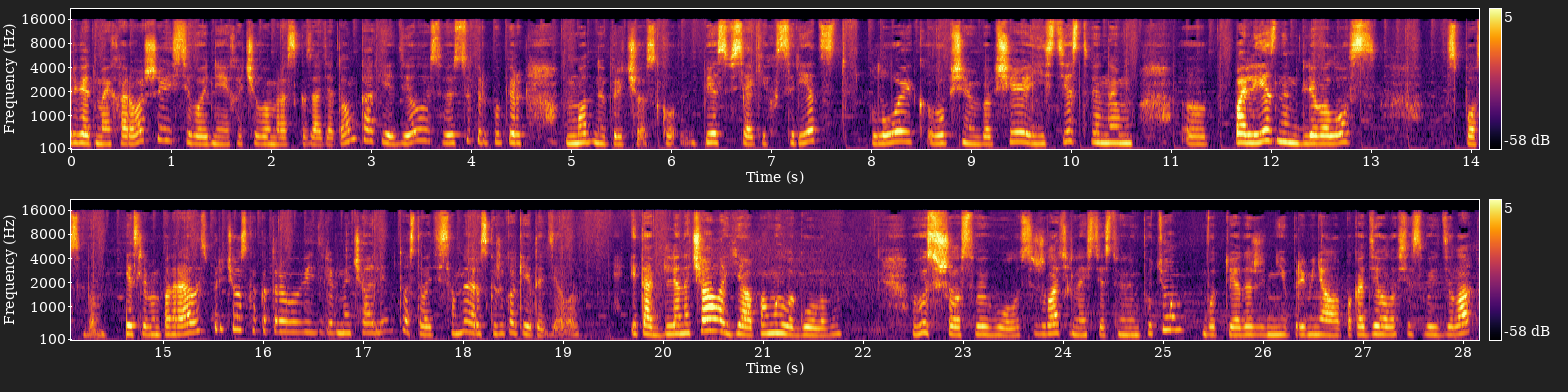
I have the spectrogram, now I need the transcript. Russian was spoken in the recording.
Привет, мои хорошие! Сегодня я хочу вам рассказать о том, как я делаю свою супер-пупер модную прическу. Без всяких средств, плоек, в общем, вообще естественным, э, полезным для волос способом. Если вам понравилась прическа, которую вы видели в начале, то оставайтесь со мной, я расскажу, как я это делаю. Итак, для начала я помыла голову, высушила свои волосы, желательно естественным путем. Вот я даже не применяла, пока делала все свои дела,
